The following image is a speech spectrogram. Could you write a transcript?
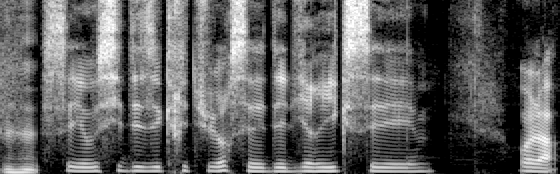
Mhm. C'est aussi des écritures, c'est des lyrics, c'est voilà.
